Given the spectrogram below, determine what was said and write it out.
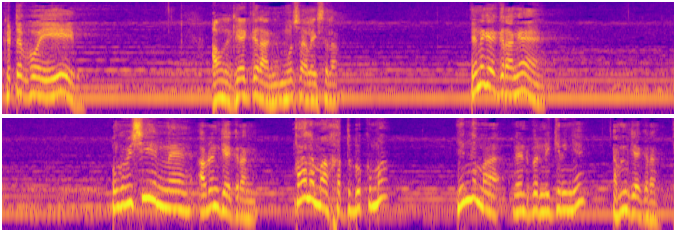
கிட்ட போய் அவங்க கேட்கிறாங்க மூசா அலைசலாம் என்ன கேட்கிறாங்க உங்க விஷயம் என்ன? அப்படின்னு கேட்கிறாங்க காலமா ஹத்துபுக்குமா என்னம்மா ரெண்டு பேர் நிக்கிறீங்க? அப்படின்னு கேட்கிறாங்க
